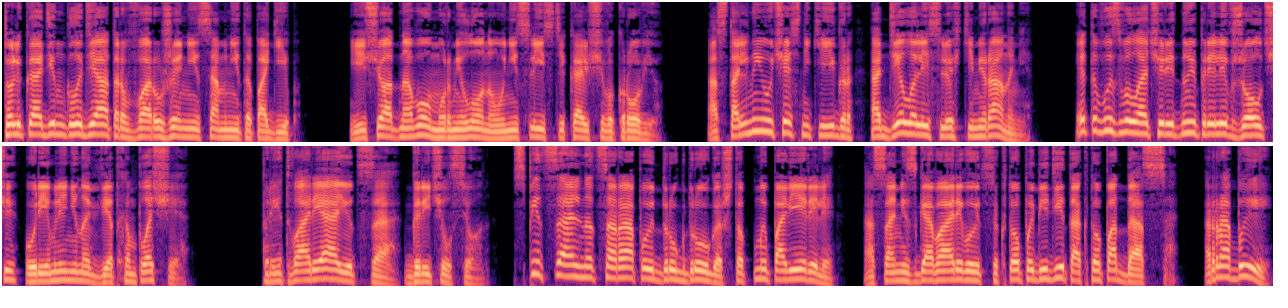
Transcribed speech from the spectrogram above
Только один гладиатор в вооружении сомнита погиб. Еще одного Мурмелона унесли истекающего кровью. Остальные участники игр отделались легкими ранами. Это вызвало очередной прилив желчи у римлянина в ветхом плаще. «Притворяются», — горячился он. «Специально царапают друг друга, чтоб мы поверили, а сами сговариваются, кто победит, а кто поддастся. Рабы!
